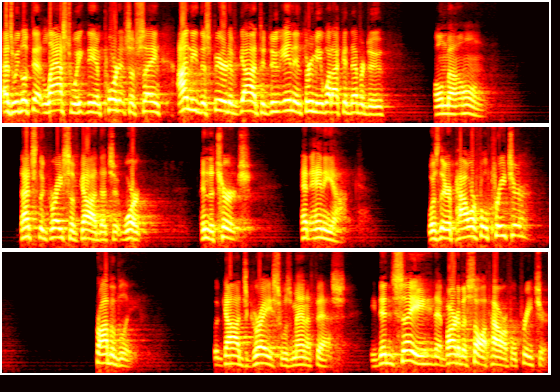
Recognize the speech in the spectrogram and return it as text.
as we looked at last week, the importance of saying, I need the Spirit of God to do in and through me what I could never do on my own. That's the grace of God that's at work in the church at Antioch. Was there a powerful preacher? Probably. But God's grace was manifest. He didn't say that Barnabas saw a powerful preacher.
